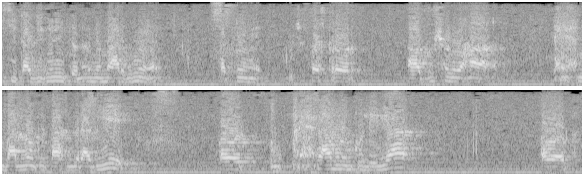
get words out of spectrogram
से सीता जी गई तो उन्होंने मार्ग में अपने कुछ वस्त्र और आभूषण वहाँ बालों के पास गिरा दिए और रावण उनको ले गया और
